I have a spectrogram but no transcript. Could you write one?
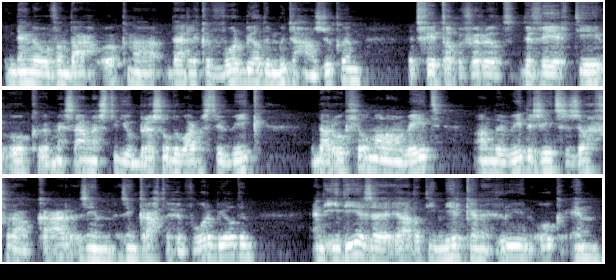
Ik denk dat we vandaag ook naar dergelijke voorbeelden moeten gaan zoeken het feit dat bijvoorbeeld de VRT ook eh, met, samen met Studio Brussel de warmste week daar ook helemaal aan weet, aan de wederzijdse zorg voor elkaar, zijn, zijn krachtige voorbeelden. En de idee is uh, ja, dat die meer kunnen groeien, ook in,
